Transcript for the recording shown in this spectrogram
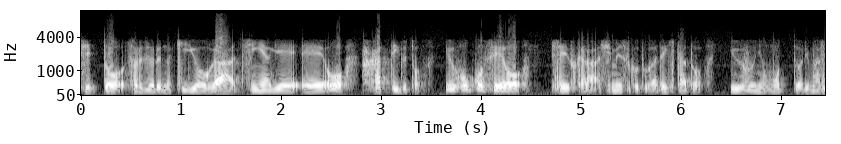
きちっとそれぞれの企業が賃上げを図っていくという方向性を政府から示すことができたというふうに思っております。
